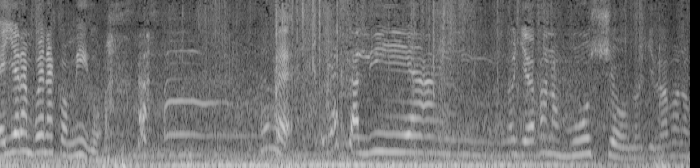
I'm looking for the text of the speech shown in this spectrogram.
ellas eran buenas conmigo. Vabbè, Ellas salían y nos llevábamos mucho, nos llevábamos.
